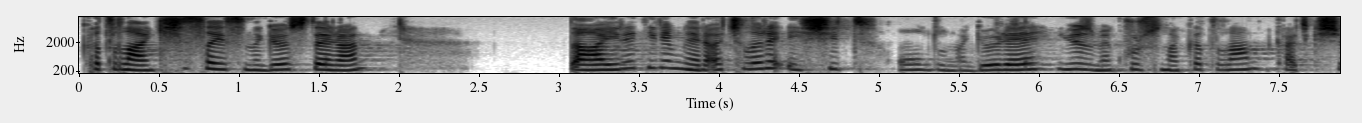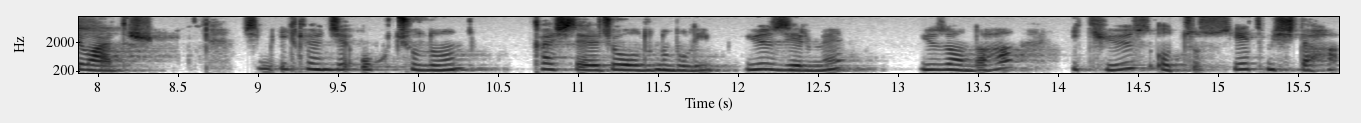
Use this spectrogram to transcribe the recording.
katılan kişi sayısını gösteren daire dilimleri açıları eşit olduğuna göre yüzme kursuna katılan kaç kişi vardır? Şimdi ilk önce okçuluğun kaç derece olduğunu bulayım. 120, 110 daha 230, 70 daha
